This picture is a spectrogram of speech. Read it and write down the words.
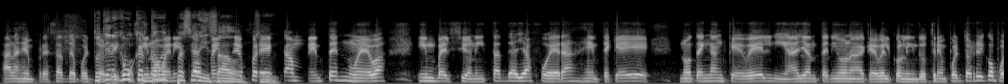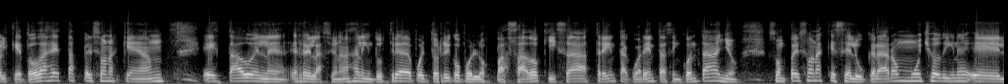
a las empresas de Puerto Rico. Tienes que buscar sino especializados. Mentes nuevas, inversionistas de allá afuera, gente que no tengan que ver ni hayan tenido nada que ver con la industria en Puerto Rico, porque todas estas personas que han estado en relacionadas a la industria de Puerto Rico por los pasados quizás 30, 40, 50 años, son personas que se lucraron mucho dinero, eh,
